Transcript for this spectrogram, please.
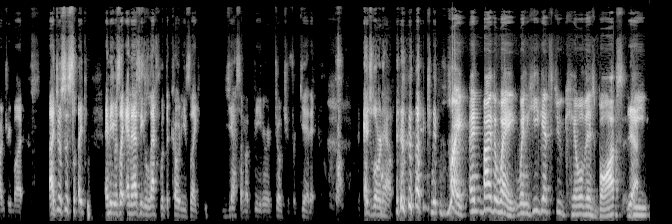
country but i just was like and he was like and as he left with the coat he's like yes i'm a beater and don't you forget it edge lord out Like, Right. And by the way, when he gets to kill this boss, Yeah. the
